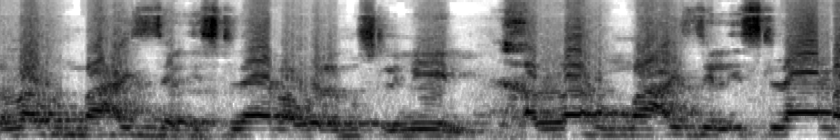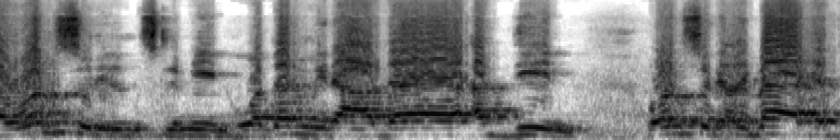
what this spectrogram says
اللهم أعز الإسلام والمسلمين. اللهم أعز الإسلام وانصر المسلمين. ودمر أعداء الدين. وانصر عبادك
